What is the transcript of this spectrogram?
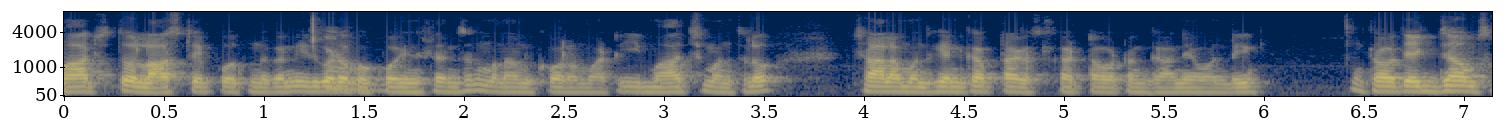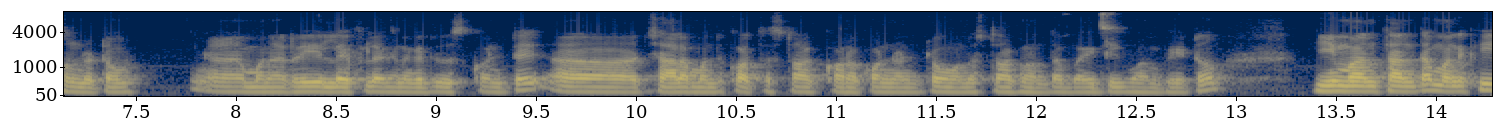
మార్చ్తో లాస్ట్ అయిపోతుంది కానీ ఇది కూడా ఒక కోఇన్సిడెన్స్ అని మనం అనుకోవాలన్నమాట. ఈ మార్చ్ మంత్లో చాలా మందికి ఇన్కమ్ ట్యాక్స్ కట్ అవ్వటం కానివ్వండి తర్వాత ఎగ్జామ్స్ ఉండటం మన రియల్ లైఫ్లో కనుక చూసుకుంటే ఆ, చాలా మంది కొత్త స్టాక్ కొనకుండా ఉండటం ఉన్న స్టాక్ అంతా బయటికి పంపించడం ఈ మంత్ అంతా మనకి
